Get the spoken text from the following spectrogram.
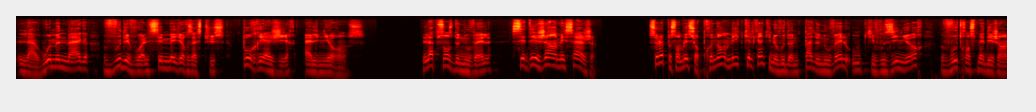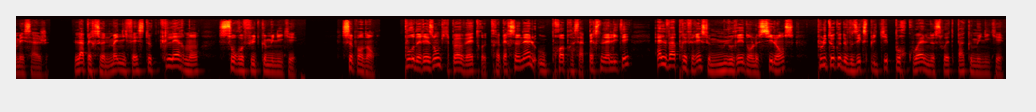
La Woman Mag vous dévoile ses meilleures astuces pour réagir à l'ignorance. L'absence de nouvelles, c'est déjà un message. Cela peut sembler surprenant, mais quelqu'un qui ne vous donne pas de nouvelles ou qui vous ignore vous transmet déjà un message. La personne manifeste clairement son refus de communiquer. Cependant, pour des raisons qui peuvent être très personnelles ou propres à sa personnalité, elle va préférer se murer dans le silence plutôt que de vous expliquer pourquoi elle ne souhaite pas communiquer.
